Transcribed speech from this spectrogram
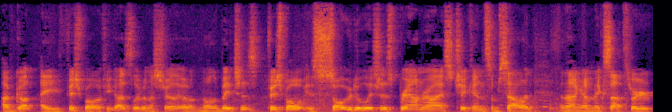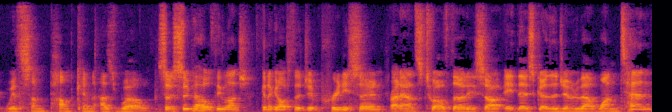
I've got a fishbowl. If you guys live in Australia or northern beaches, fishbowl is so delicious. Brown rice, chicken, some salad, and then I'm gonna mix that through with some pumpkin as well. So super healthy lunch. Gonna go off to the gym pretty soon. Right now it's 12.30, so I'll eat this, go to the gym at about 1.10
